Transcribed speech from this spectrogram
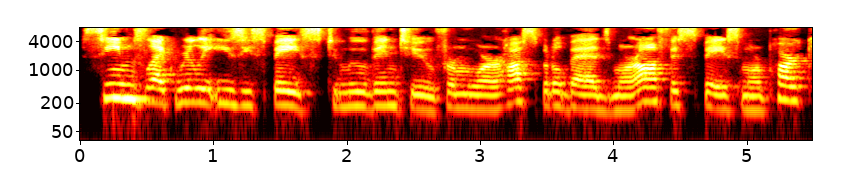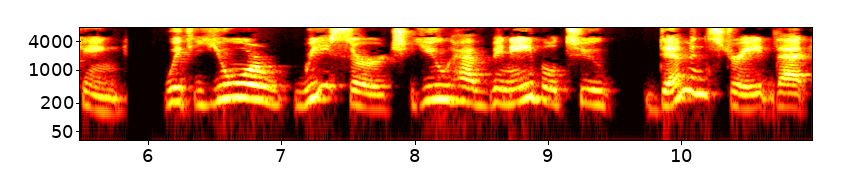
seems like really easy space to move into for more hospital beds, more office space, more parking. With your research, you have been able to demonstrate that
